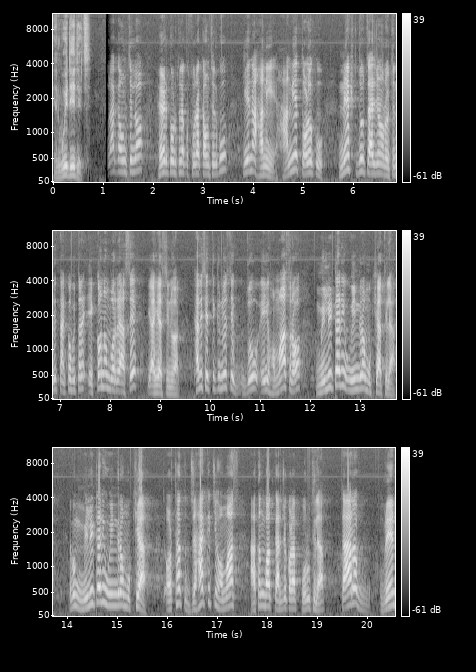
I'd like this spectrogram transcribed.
and we did it. Shura Council head କରୁଥିଲା ସୁରା କାଉନସିଲକୁ କିଏ ନା ହାନିଏ নেক্সট যে চারিজন রয়েছেন তাঁর ভিতরে এক নম্বরের আসে ইয়াহিয়া সিনওয়ার খালি সেতিকি নুহে সে যে এই হমাসর মিলিটারি উইংর মুখিয়া লা এবং মিলিটারি উইংর মুখিয়া অর্থাৎ যা কিছু হমাস আতঙ্কবাদ কার্যকলাপ করুলা তার ব্রেন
